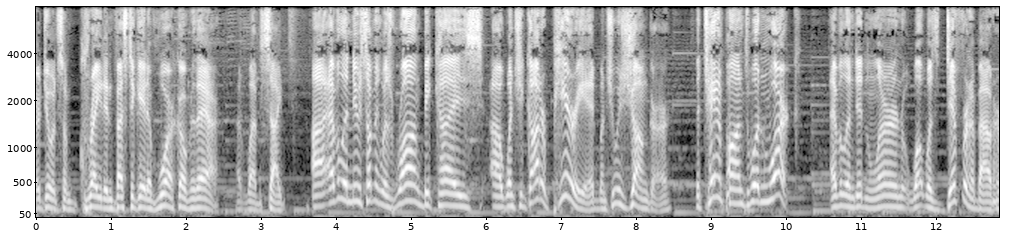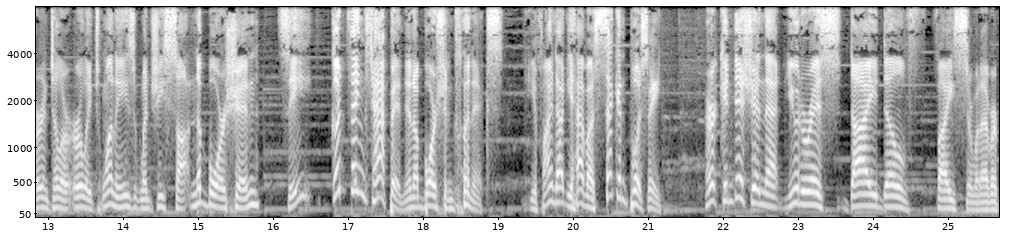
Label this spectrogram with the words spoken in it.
They're doing some great investigative work over there, at website. Uh, Evelyn knew something was wrong because uh, when she got her period, when she was younger, the tampons wouldn't work. Evelyn didn't learn what was different about her until her early 20s when she sought an abortion. See, good things happen in abortion clinics. You find out you have a second pussy. Her condition, that uterus didelphitis or whatever,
